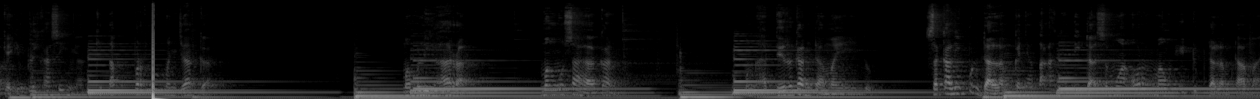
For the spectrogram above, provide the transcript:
Sebagai implikasinya, kita perlu menjaga, memelihara, mengusahakan, menghadirkan damai itu. Sekalipun dalam kenyataannya tidak semua orang mau hidup dalam damai.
